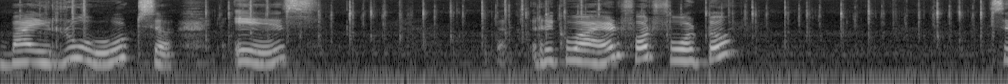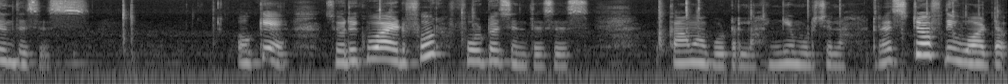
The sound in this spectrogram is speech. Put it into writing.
by roots is required for photosynthesis okay so required for photosynthesis comma போட்டுடலாம் இங்கே முடிச்சிடலாம் rest of the water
